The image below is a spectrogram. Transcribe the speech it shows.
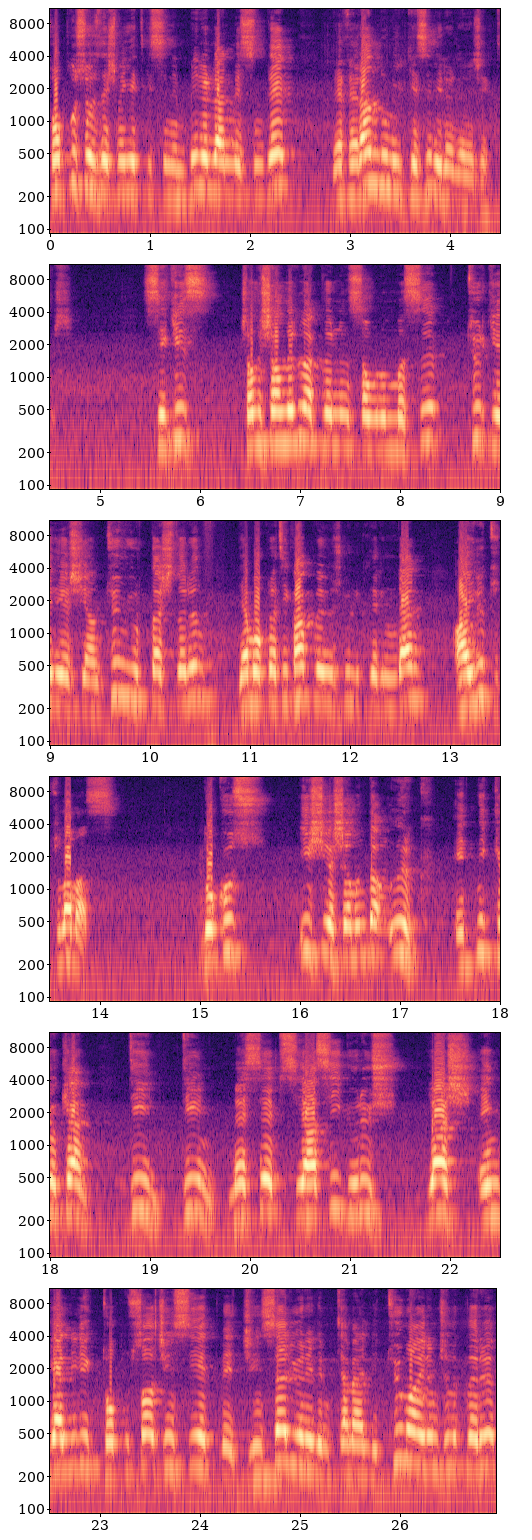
Toplu sözleşme yetkisinin belirlenmesinde referandum ilkesi belirlenecektir. 8. Çalışanların haklarının savunulması Türkiye'de yaşayan tüm yurttaşların demokratik hak ve özgürlüklerinden ayrı tutulamaz. 9. İş yaşamında ırk, etnik köken, dil, din, mezhep, siyasi görüş, yaş, engellilik, toplumsal cinsiyet ve cinsel yönelim temelli tüm ayrımcılıkları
